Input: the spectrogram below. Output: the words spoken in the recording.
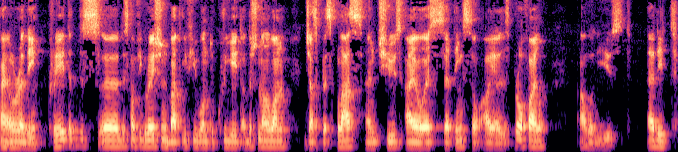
I already created this uh, this configuration, but if you want to create additional one, just press plus and choose iOS settings. So iOS profile, I will use edit.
